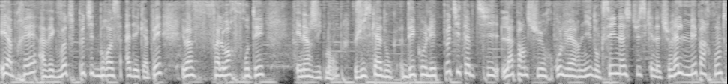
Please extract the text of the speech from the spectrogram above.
Et après, avec votre petite brosse à décaper, il va falloir frotter énergiquement jusqu'à donc décoller petit à petit la peinture ou le vernis. Donc, c'est une astuce qui est naturelle. Mais par contre,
